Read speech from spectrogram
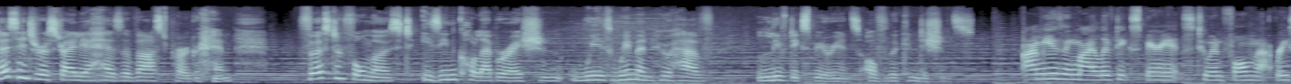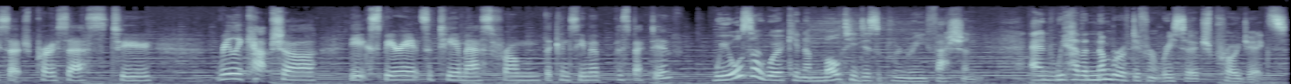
Her Centre Australia has a vast program. First and foremost is in collaboration with women who have lived experience of the conditions. I'm using my lived experience to inform that research process to really capture the experience of TMS from the consumer perspective. We also work in a multidisciplinary fashion and we have a number of different research projects.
